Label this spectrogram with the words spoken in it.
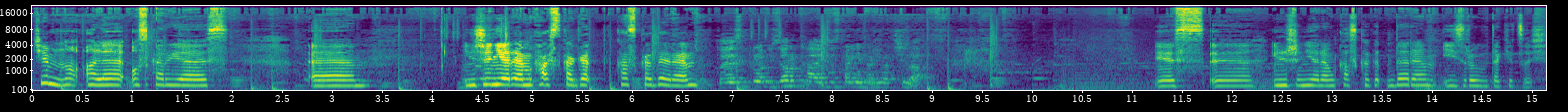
ciemno, ale Oskar jest em, inżynierem kaskaderem. To jest prowizorka i zostanie tak na 3 lata. Jest y, inżynierem kaskaderem i zrobił takie coś.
